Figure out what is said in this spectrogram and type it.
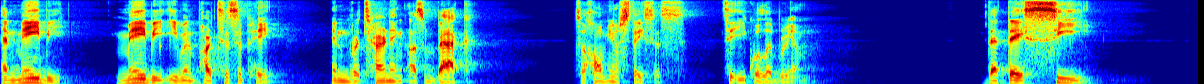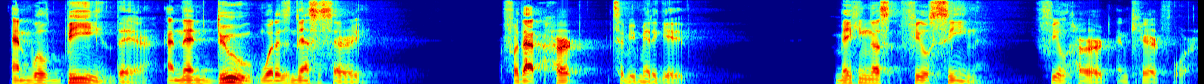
and maybe, maybe even participate in returning us back to homeostasis, to equilibrium. That they see and will be there and then do what is necessary for that hurt to be mitigated, making us feel seen, feel heard, and cared for.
